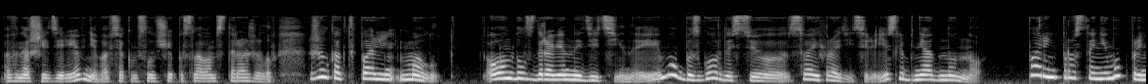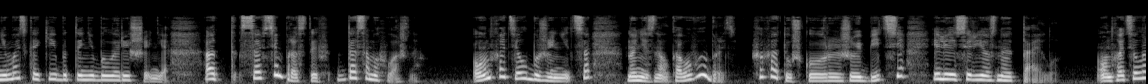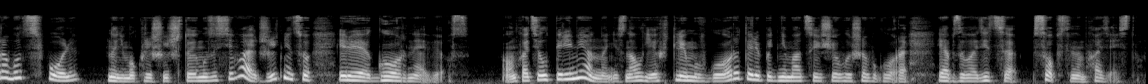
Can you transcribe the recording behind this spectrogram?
В нашей деревне, во всяком случае, по словам старожилов, жил как-то парень Малут. Он был здоровенной детиной и мог бы с гордостью своих родителей, если бы не одно «но». Парень просто не мог принимать какие бы то ни было решения, от совсем простых до самых важных. Он хотел бы жениться, но не знал, кого выбрать — хохотушку рыжую Битси или серьезную Тайлу. Он хотел работать в поле, но не мог решить, что ему засевать — житницу или горный овес. Он хотел перемен, но не знал, ехать ли ему в город или подниматься еще выше в горы и обзаводиться собственным хозяйством.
